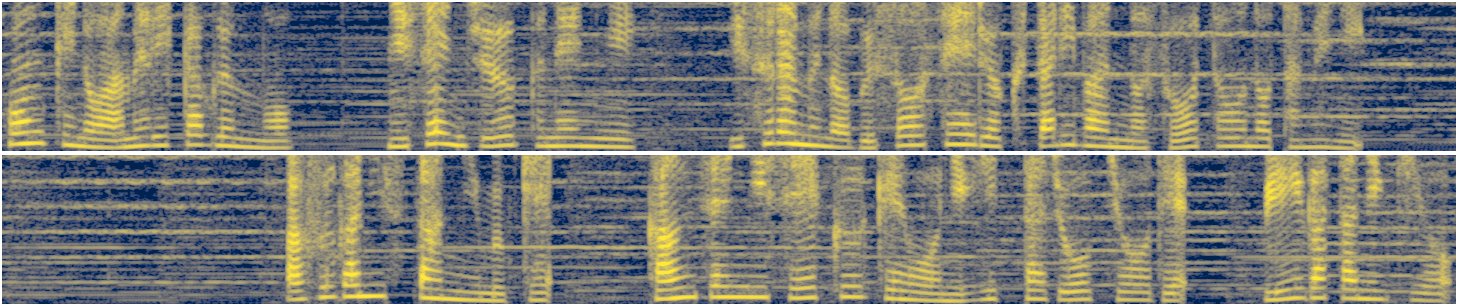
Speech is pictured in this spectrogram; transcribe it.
本家のアメリカ軍も2019年にイスラムの武装勢力タリバンの総統のためにアフガニスタンに向け完全に制空権を握った状況で B 型2機を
